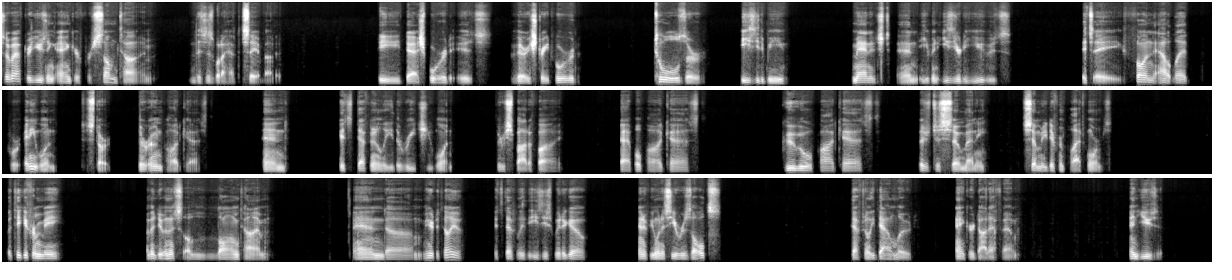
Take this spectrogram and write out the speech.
So, after using Anchor for some time, this is what I have to say about it. The dashboard is very straightforward. Tools are easy to be managed and even easier to use. It's a fun outlet for anyone to start their own podcast. And it's definitely the reach you want through Spotify, Apple Podcasts, Google Podcasts. There's just so many, so many different platforms. But take it from me, I've been doing this a long time. And uh, I'm here to tell you it's definitely the easiest way to go. And if you want to see results, definitely download anchor.fm and use it.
